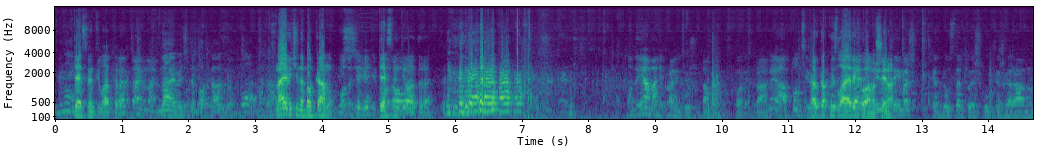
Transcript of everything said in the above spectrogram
Ne, Test ventilatora. Najveći na Balkanu. da. Najveći na Balkanu. Test ventilatora. Onda ja manje pravim gužu tamo pored brane, a ton ti... Evo kako izgleda Erikova mašina. Ti imaš, kad ga ustartuješ, vukneš ga ravno.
